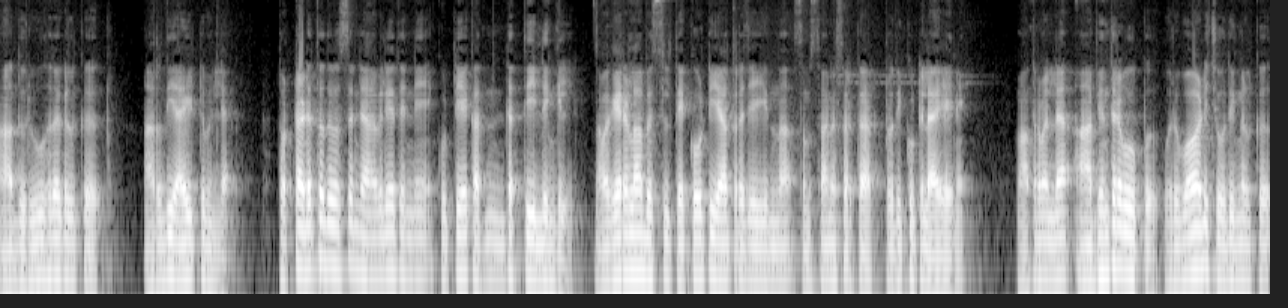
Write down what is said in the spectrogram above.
ആ ദുരൂഹതകൾക്ക് അറുതിയായിട്ടുമില്ല. തൊട്ടടുത്ത ദിവസം രാവിലെ തന്നെ കുട്ടിയെ കണ്ടെത്തിയില്ലെങ്കിൽ നവകേരള ബസ്സിൽ തെക്കോട്ട് യാത്ര ചെയ്യുന്ന സംസ്ഥാന സർക്കാർ പ്രതിക്കുട്ടിലായേനെ. മാത്രമല്ല ആഭ്യന്തര വകുപ്പ് ഒരുപാട് ചോദ്യങ്ങൾക്ക്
